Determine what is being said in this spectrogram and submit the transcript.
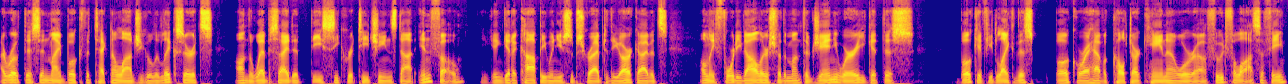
I wrote this in my book, The Technological Elixir. It's on the website at thesecretteachings.info. You can get a copy when you subscribe to the archive. It's only $40 for the month of January. You get this book if you'd like this book, or I have Occult Arcana or Food Philosophy.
